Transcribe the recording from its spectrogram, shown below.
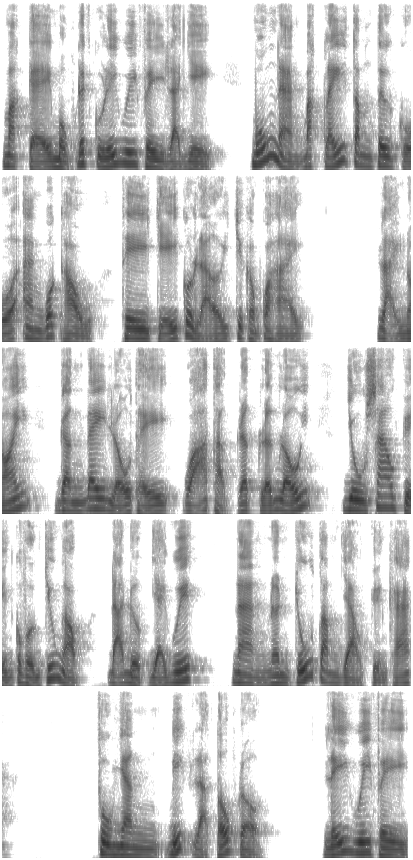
Mặc kệ mục đích của Lý Quý Phi là gì, muốn nàng bắt lấy tâm tư của An Quốc Hầu thì chỉ có lợi chứ không có hại. Lại nói, gần đây lộ thị quả thật rất lớn lối, dù sao chuyện của Phượng Chiếu Ngọc đã được giải quyết, nàng nên chú tâm vào chuyện khác. Phu nhân biết là tốt rồi. Lý Quý Phi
